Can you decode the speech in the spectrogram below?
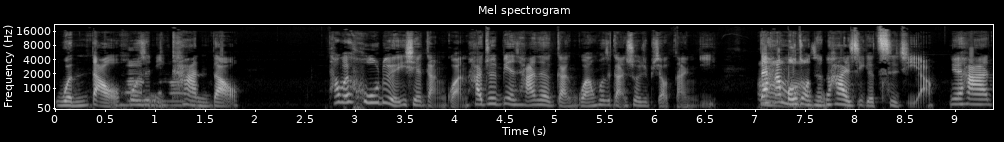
闻到或者是你看到，他会忽略一些感官，他就变成他的感官或者感受就比较单一，但他某种程度它也是一个刺激啊，因为他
